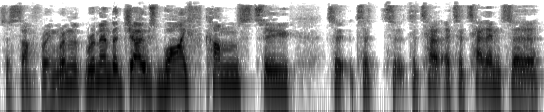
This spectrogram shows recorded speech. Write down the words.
to suffering? Remember, Job's wife comes to, to, to, to, to tell, to tell him to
